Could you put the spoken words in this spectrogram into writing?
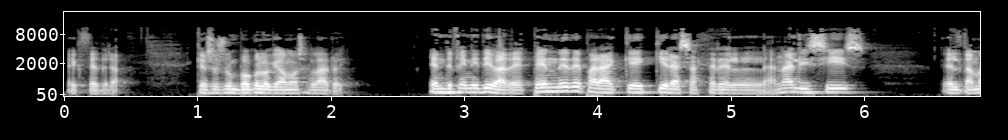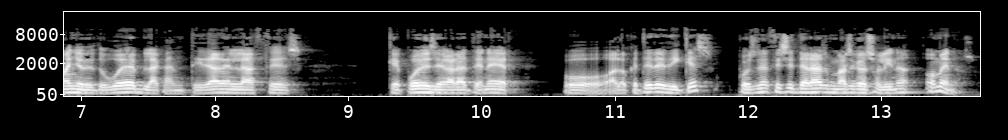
etc. Que eso es un poco lo que vamos a hablar hoy. En definitiva, depende de para qué quieras hacer el análisis, el tamaño de tu web, la cantidad de enlaces, que puedes llegar a tener o a lo que te dediques, pues necesitarás más gasolina o menos.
